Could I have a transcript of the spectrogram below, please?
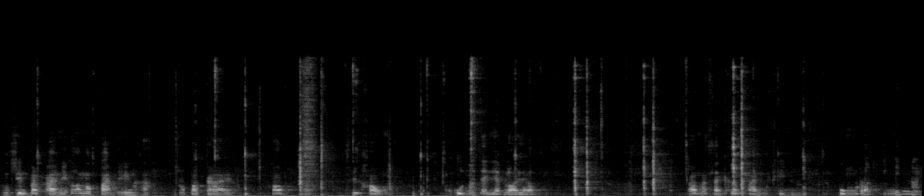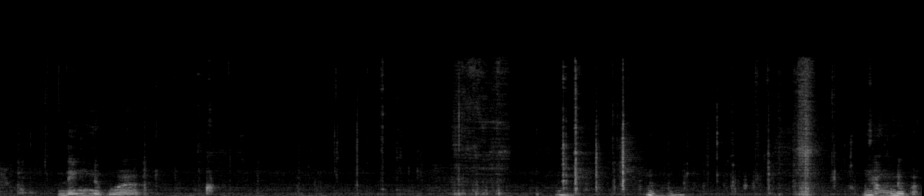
ลูกชิ้นปลากายนี่ก็เอามาปั่นเองนะคะ เอาปลากายเขาที่เขาขูดมาเสร็จเรียบร้อยแล้วเอามาใส่เครื่องปั่นอีกทีนึงปรุงรสอีกนิดหน่อย เด้งหนึบเวอร์ หนังหนึบอะ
